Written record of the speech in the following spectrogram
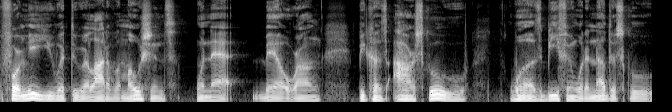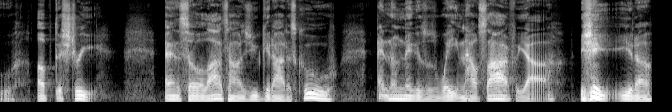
for me you went through a lot of emotions when that bell rung because our school was beefing with another school up the street and so a lot of times you get out of school and them niggas was waiting outside for y'all, you know.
